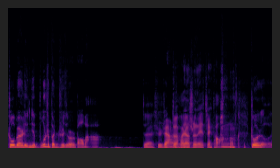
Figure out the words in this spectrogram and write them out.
周边邻居不是奔驰就是宝马。对，是这样的。对，好像是那这套。嗯，周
